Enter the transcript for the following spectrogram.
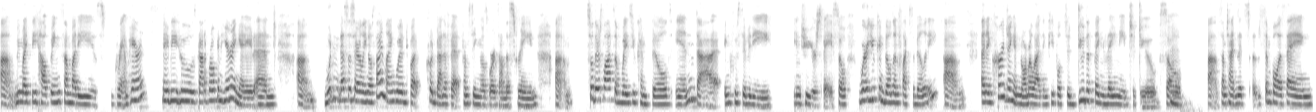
Um, we might be helping somebody's grandparents, maybe who's got a broken hearing aid and um, wouldn't necessarily know sign language, but could benefit from seeing those words on the screen. Um, so there's lots of ways you can build in that inclusivity into your space. So where you can build in flexibility um, and encouraging and normalizing people to do the thing they need to do. So um, sometimes it's simple as saying,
